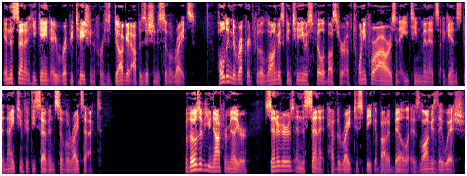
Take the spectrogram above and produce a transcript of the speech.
In the Senate, he gained a reputation for his dogged opposition to civil rights, holding the record for the longest continuous filibuster of 24 hours and 18 minutes against the 1957 Civil Rights Act. For those of you not familiar, Senators in the Senate have the right to speak about a bill as long as they wish.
